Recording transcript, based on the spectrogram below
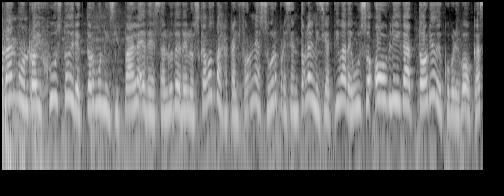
Adán Monroy Justo, director municipal de salud de Los Cabos, Baja California Sur, presentó la iniciativa de uso obligatorio de cubrebocas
